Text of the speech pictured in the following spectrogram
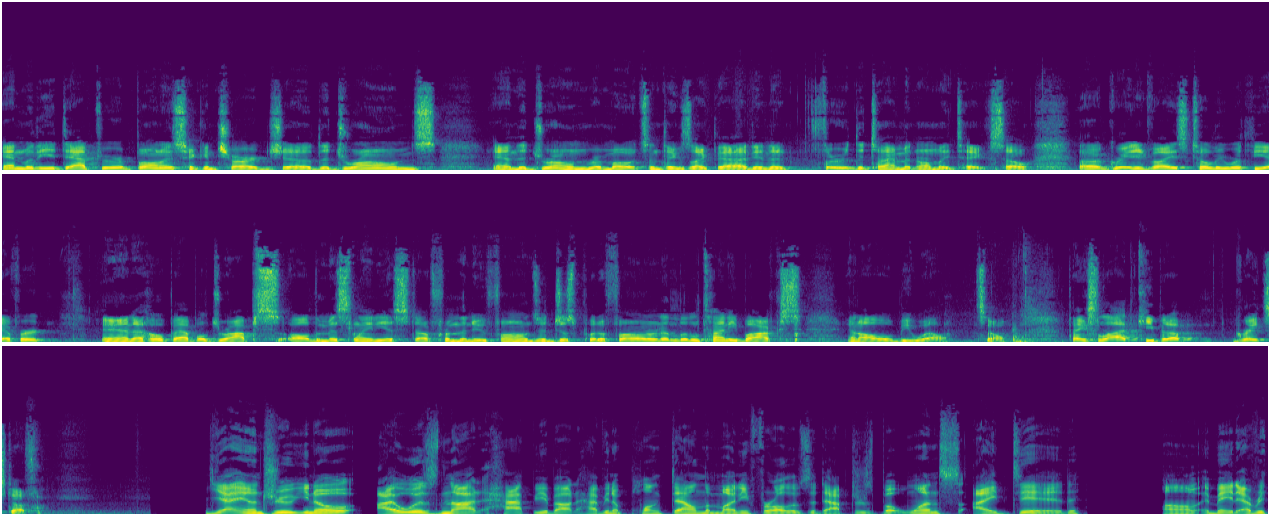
And with the adapter bonus, it can charge uh, the drones and the drone remotes and things like that in a third the time it normally takes. So, uh, great advice. Totally worth the effort. And I hope Apple drops all the miscellaneous stuff from the new phones and just put a phone in a little tiny box, and all will be well. So, thanks a lot. Keep it up. Great stuff. Yeah, Andrew, you know, I was not happy about having to plunk down the money for all those adapters, but once I did, um, it made every,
